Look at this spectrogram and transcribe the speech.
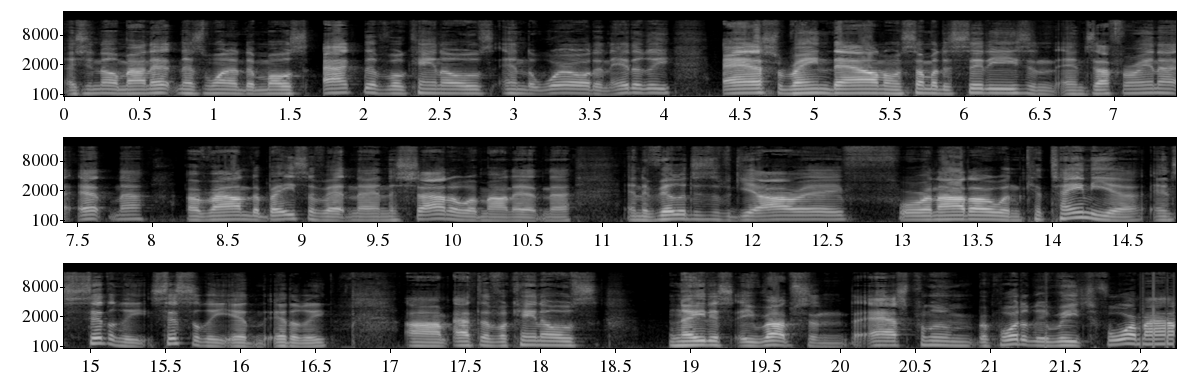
As you know, Mount Etna is one of the most active volcanoes in the world in Italy. Ash rained down on some of the cities in, in Zafferana, Etna, around the base of Etna, in the shadow of Mount Etna, in the villages of Giarre, Fornato, and Catania in Sicily, Sicily in Italy, um, at the volcano's latest eruption, the ash plume reportedly reached four miles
